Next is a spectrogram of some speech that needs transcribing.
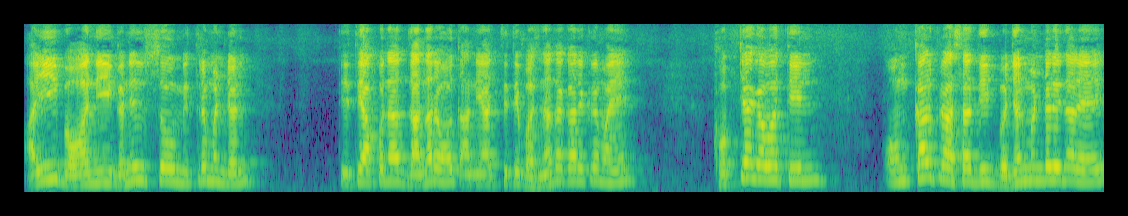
आई भवानी गणेश उत्सव मित्रमंडळ तिथे आपण आज जाणार आहोत आणि आज तिथे भजनाचा कार्यक्रम आहे. खोपच्या गावातील ओंकार प्रासादिक भजन मंडळ येणार आहे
